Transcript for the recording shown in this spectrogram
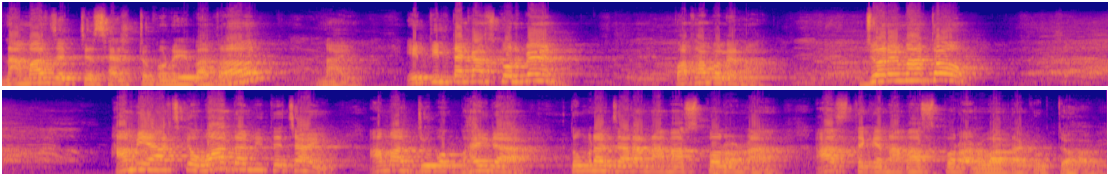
নামাজের চেয়ে শ্রেষ্ঠ কোনো ইবাদত নাই। এই তিনটা কাজ করবেন? কথা বলে না। জোরে মাতো। আমি আজকে ওয়াদা নিতে চাই, আমার যুবক ভাইরা, তোমরা যারা নামাজ পড়ো না, আজ থেকে নামাজ পড়ার ওয়াদা করতে হবে।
